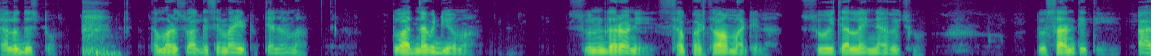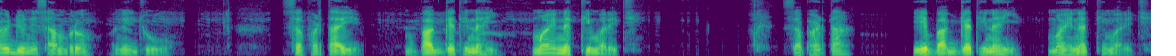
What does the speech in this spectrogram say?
હેલો દોસ્તો. તમારું સ્વાગત છે મારી યુટ્યુબ ચેનલમાં. તો આજના વિડીયોમાં સુંદર અને સફળ થવા માટેના સુવિચાર લઈને આવ્યો છું. તો શાંતિથી આ વિડીયોને સાંભળો અને જુઓ. સફળતા એ ભાગ્યથી નહીં, મહેનતથી મળે છે. સફળતા એ ભાગ્યથી નહીં, મહેનતથી મળે છે.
